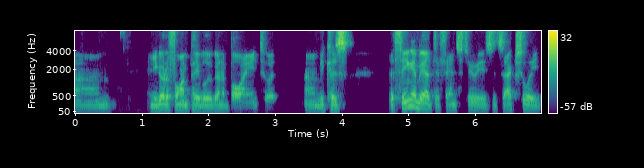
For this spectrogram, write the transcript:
um, and you got to find people who are going to buy into it. Um, because the thing about defense too is it's actually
